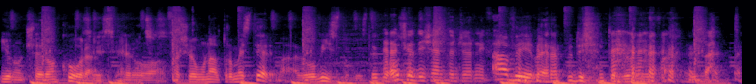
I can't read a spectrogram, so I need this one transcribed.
Io non c'ero ancora, sì, sì, ero, sì, facevo un altro mestiere, ma avevo visto queste cose. Era più di cento giorni fa. Aveva, era più di cento giorni fa, esatto.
